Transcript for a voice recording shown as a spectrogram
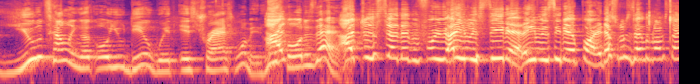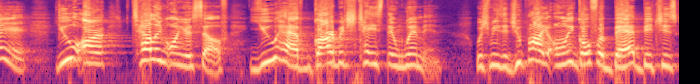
you telling us all you deal with is trash woman. Whose I- fault is that? I just said that before you. I didn't even see that. I didn't even see that part. That's what exactly what I'm saying. You are telling on yourself. You have garbage taste in women, which means that you probably only go for bad bitches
